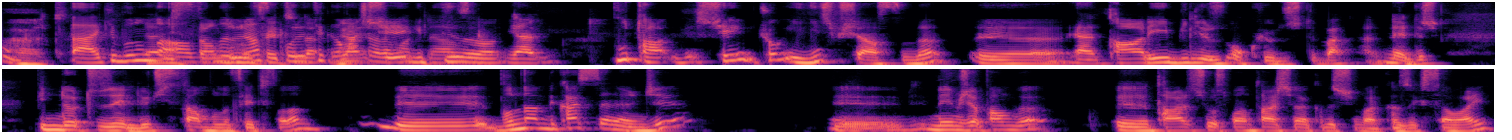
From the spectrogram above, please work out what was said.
Evet. Belki bunun yani da altında biraz politik amaç yani aramak lazım. Zaman, yani bu ta- şey çok ilginç bir şey aslında. Ee, yani tarihi biliyoruz, okuyoruz işte. Ben yani nedir? 1453 İstanbul'un fethi falan. Ee, bundan birkaç sene önce e, benim Japon ve e, tarihçi Osmanlı tarihçi arkadaşım var Kazaki Savai.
